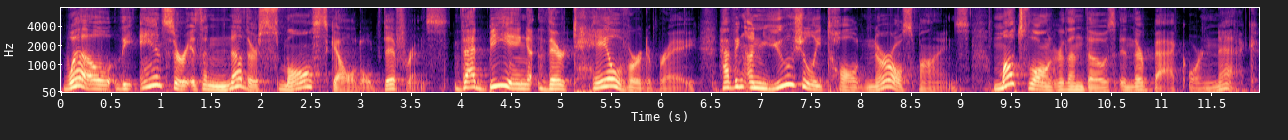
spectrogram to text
Well, the answer is another small skeletal difference. That being their tail vertebrae, having unusually tall neural spines, much longer than those in their back or neck.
